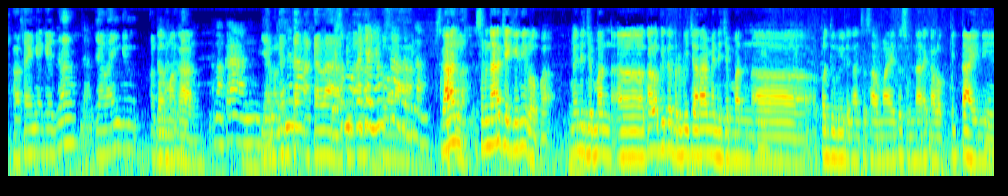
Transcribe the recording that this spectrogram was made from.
Kalau saya nggak kerja, yang lain kan nggak otomatis makan. Makan. Ya makan Makanya tak makan lah. Besok mau kerjanya usah saya bilang. Sekarang sebenarnya kayak gini loh Pak. Manajemen eh, kalau kita berbicara manajemen eh, peduli dengan sesama itu sebenarnya kalau kita ini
